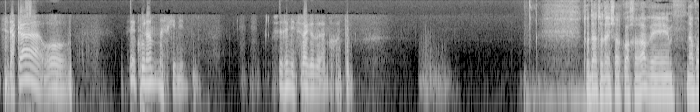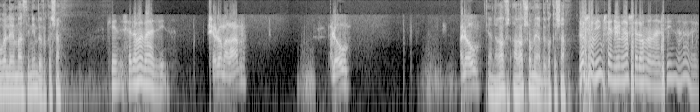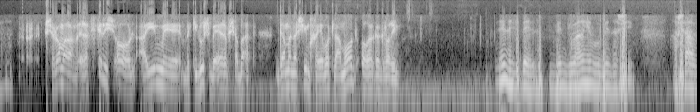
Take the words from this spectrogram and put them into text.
שצדקה או... זה כולם מסכימים. שזה מצווה גדולה מאוד. תודה, תודה, יישר כוח הרב. ונעבור אל מאזינים, בבקשה. כן, שלום המאזין. שלום הרב. הלו? הלו? כן, הרב, הרב שומע, בבקשה. לא שומעים כשאני אומר שלום המאזין? אני לא יודע. שלום הרב. רציתי לשאול, האם אה, בקידוש בערב שבת גם הנשים חייבות לעמוד או רק הגברים? אין הבדל בין גברים ובין נשים. עכשיו,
